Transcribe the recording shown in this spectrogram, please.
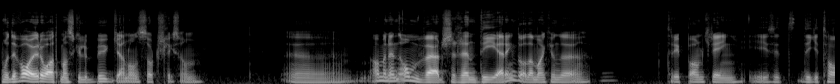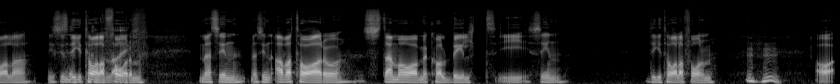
Och det var ju då att man skulle bygga någon sorts liksom eh, Ja men en omvärldsrendering då där man kunde Trippa omkring i sitt digitala, i sin Second digitala life. form med sin, med sin avatar och stämma av med Carl Bildt i sin digitala form Mhm. Ja,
